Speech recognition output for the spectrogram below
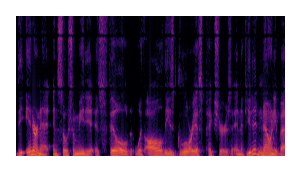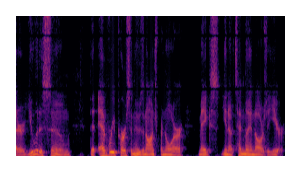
the internet and social media is filled with all these glorious pictures. And if you didn't know any better you would assume that every person who's an entrepreneur makes you know 10 million dollars a year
